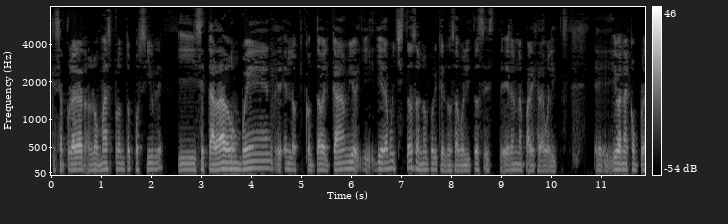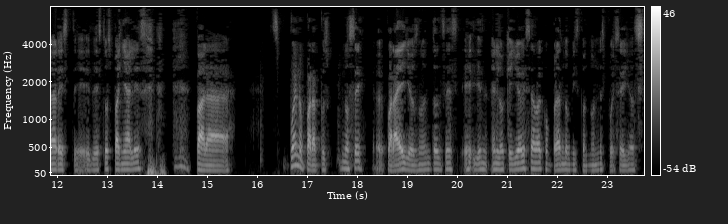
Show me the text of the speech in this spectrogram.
que se apurara lo más pronto posible y se tardaba un buen en lo que contaba el cambio y, era muy chistoso, ¿no? Porque los abuelitos, este, eran una pareja de abuelitos. Eh, iban a comprar este de estos pañales para bueno para pues no sé eh, para ellos no entonces eh, en, lo que yo estaba comprando mis condones pues ellos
